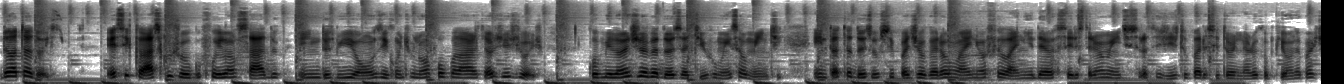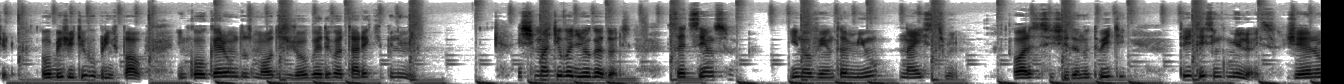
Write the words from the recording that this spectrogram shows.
Dota 2. Esse clássico jogo foi lançado em 2011 e continua popular até os dias de hoje. Com milhões de jogadores ativos mensalmente, em Dota 2 você pode jogar online e offline e deve ser extremamente estrategista para se tornar o campeão da partida. O objetivo principal em qualquer um dos modos de jogo é derrotar a equipe inimiga. Estimativa de jogadores: 790 mil na stream. Horas assistidas no Twitch: 35 milhões. Gênero:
